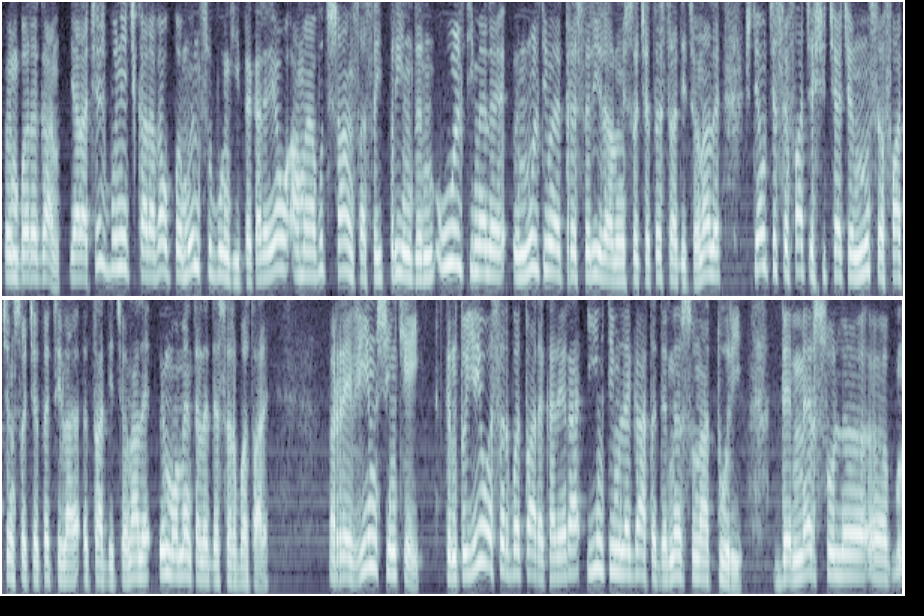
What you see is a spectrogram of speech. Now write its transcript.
în Bărăgan. Iar acești bunici care aveau pământ sub unghii, pe care eu am mai avut șansa să-i prind în ultimele, în ultimele tresăriri ale unei societăți tradiționale, știau ce se face și ceea ce nu se face în societățile tradiționale în momentele de sărbătoare. Revin și închei când tu iei o sărbătoare care era intim legată de mersul naturii, de mersul uh,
